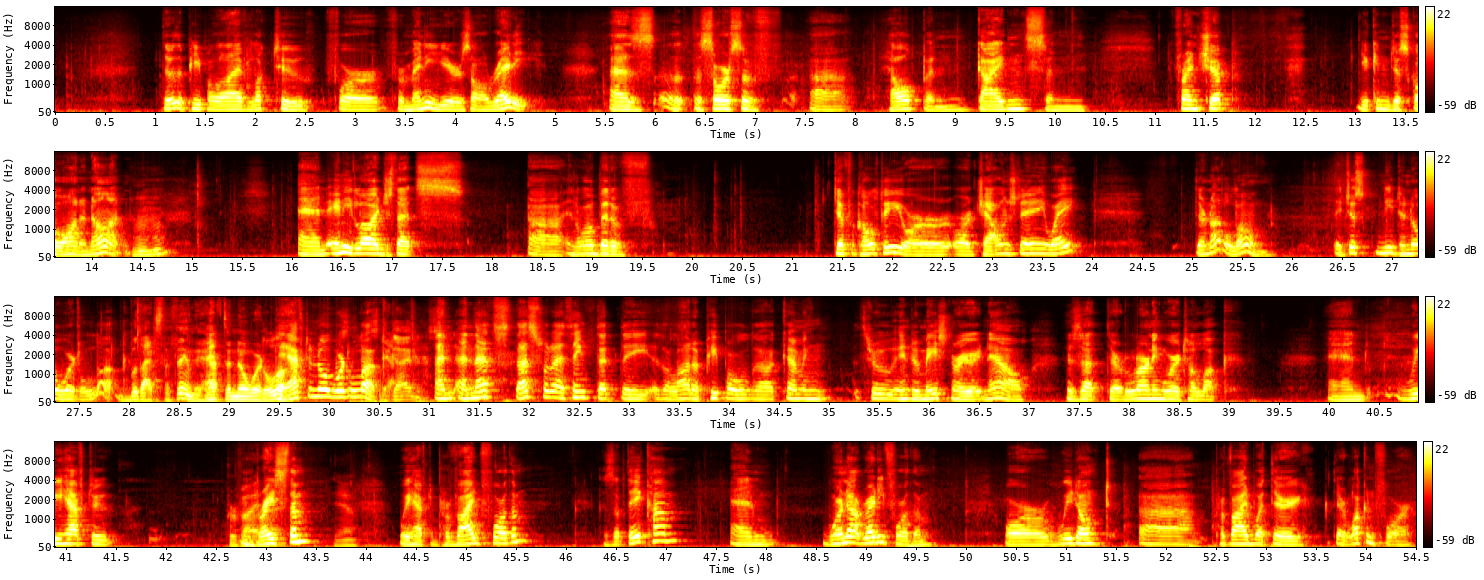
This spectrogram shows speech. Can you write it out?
they're the people that I've looked to for, for many years already as a, a source of uh, help and guidance and friendship. You can just go on and on and any lodge that's uh, in a little bit of difficulty or or challenged in any way, they're not alone. They just need to know where to look. But that's the thing; they have to know where to look. They have to know where to look. Guidance. And and that's that's what I think that the a lot of people uh, coming through into masonry right now is that they're learning where to look, and we have to Provide. embrace them. Yeah. We have to provide for them. Because if they come and we're not ready for them, or we don't uh, provide what they're they're looking for,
